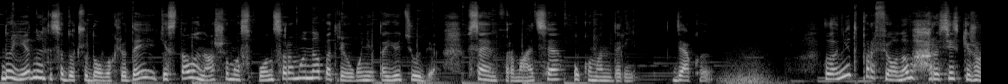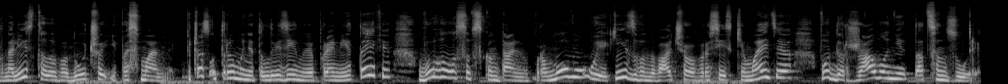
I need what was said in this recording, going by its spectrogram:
доєднуйтеся до чудових людей, які стали нашими спонсорами на Патреоні та Ютубі. Вся інформація у коментарі. Дякую. Леонід Парфьонов, російський журналіст, телеведучий і письменник, під час отримання телевізійної премії ТЕФІ виголосив скандальну промову, у якій звинувачував російські медіа в одержавленні та цензурі.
